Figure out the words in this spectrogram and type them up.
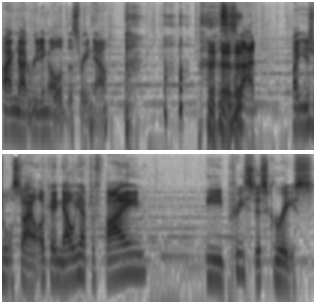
I'm not reading all of this right now. this is not my usual style. Okay, now we have to find the priestess Grace.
